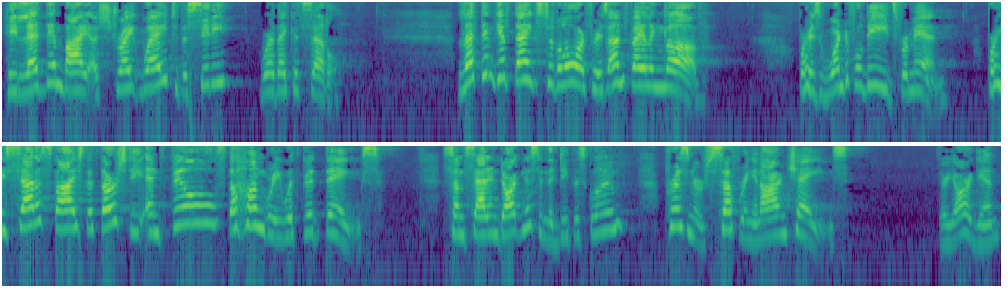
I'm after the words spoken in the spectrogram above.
He led them by a straight way to the city where they could settle. Let them give thanks to the Lord for his unfailing love, for his wonderful deeds for men. For he satisfies the thirsty and fills the hungry with good things. Some sat in darkness in the deepest gloom, prisoners suffering in iron chains. There you are again.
